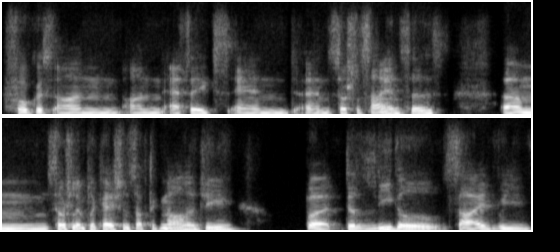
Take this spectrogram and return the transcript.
focus on on ethics and and social sciences, um, social implications of technology, but the legal side we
